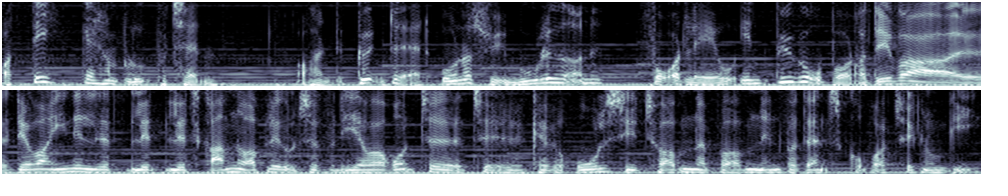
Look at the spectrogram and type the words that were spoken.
og det gav ham blod på tanden og han begyndte at undersøge mulighederne for at lave en byggerobot. Og det var, øh, det var egentlig lidt, lidt, lidt skræmmende oplevelse, fordi jeg var rundt til, til, kan vi roligt sige, toppen af poppen inden for dansk robotteknologi.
